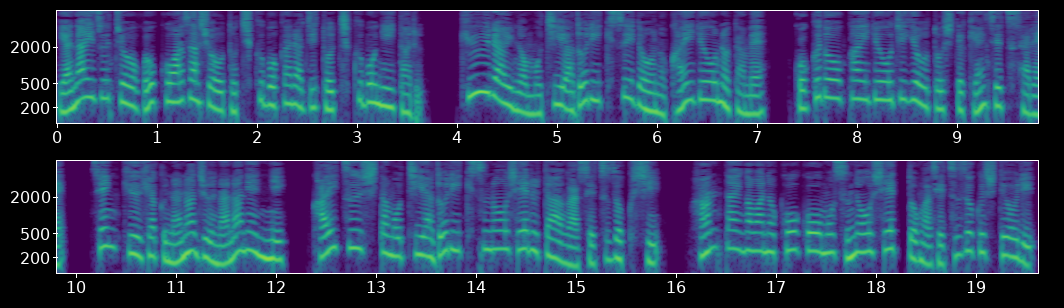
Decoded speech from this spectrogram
柳津町五湖朝省土地久保から地土地久保に至る。旧来の持ち宿り水道の改良のため、国道改良事業として建設され、1977年に開通した持ち宿りスノーシェルターが接続し、反対側の高校もスノーシェットが接続しており、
